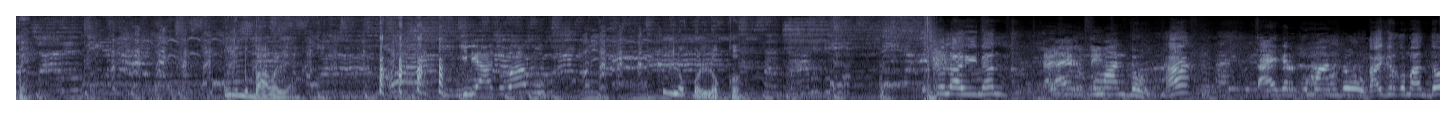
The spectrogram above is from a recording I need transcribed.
Abay. Hindi ba bawal yan? Ginagawa mo! Loko-loko. Tiger Commando. Ha? Tiger Commando. Tiger Commando?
